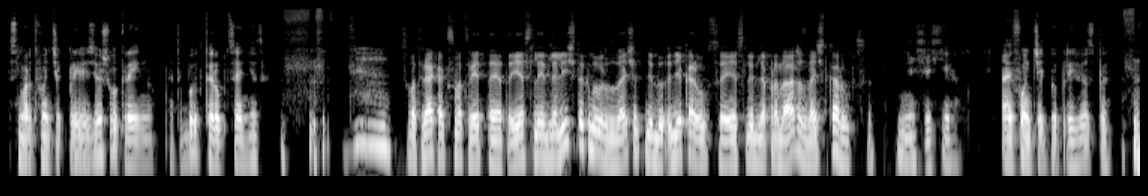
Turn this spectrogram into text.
Смартфончик привезешь в Украину, это будет коррупция, нет? Смотря как смотреть на это. Если для личных нужд, значит не коррупция. Если для продажи, значит коррупция. Не хихи айфончик бы привез бы.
